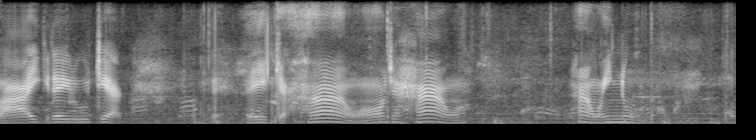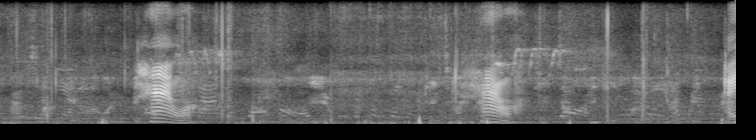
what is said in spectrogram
ตายก็ได้รู้จักไอ้ยจะห้าวอ๋อจะห้าวห้าวไอ้หนุ่มห้าวอาวไอ้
